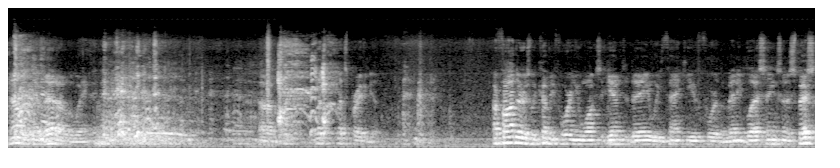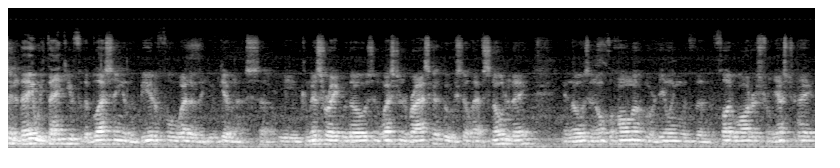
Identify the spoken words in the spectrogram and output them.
Now we have that out of the way. Uh, let's- Let's pray together. Our Father, as we come before you once again today, we thank you for the many blessings, and especially today, we thank you for the blessing of the beautiful weather that you've given us. Uh, We commiserate with those in western Nebraska who still have snow today, and those in Oklahoma who are dealing with the flood waters from yesterday.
